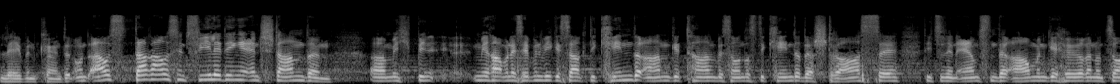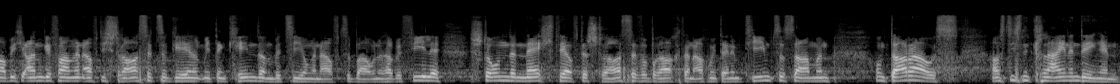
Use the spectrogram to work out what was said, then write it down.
leben könnten. Und aus, daraus sind viele Dinge entstanden. Ähm, ich bin, mir haben es eben, wie gesagt, die Kinder angetan, besonders die Kinder der Straße, die zu den Ärmsten der Armen gehören. Und so habe ich angefangen, auf die Straße zu gehen und mit den Kindern Beziehungen aufzubauen. Und habe viele Stunden, Nächte auf der Straße verbracht, dann auch mit einem Team zusammen. Und daraus, aus diesen kleinen Dingen,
